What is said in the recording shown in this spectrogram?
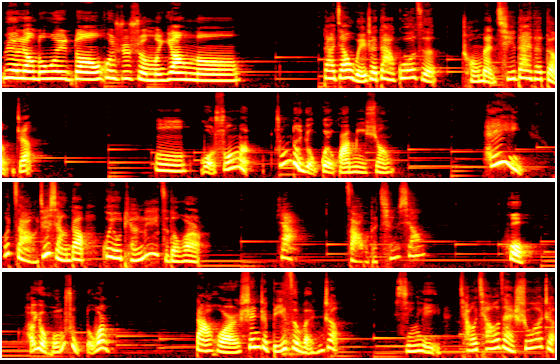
月亮的味道会是什么样呢？大家围着大锅子，充满期待地等着。嗯，我说嘛，真的有桂花蜜香。嘿。我早就想到会有甜栗子的味儿，呀，枣的清香。嚯，还有红薯的味儿。大伙儿伸着鼻子闻着，心里悄悄在说着：“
